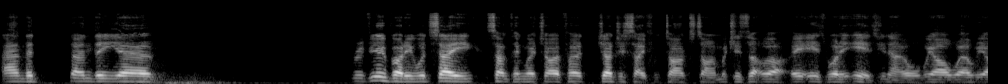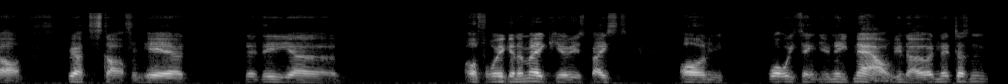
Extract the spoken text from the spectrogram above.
And the and the uh, review body would say something which I've heard judges say from time to time, which is that well, it is what it is, you know, or we are where we are. We have to start from here. The, the uh, offer we're going to make you is based on what we think you need now, you know, and it doesn't.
